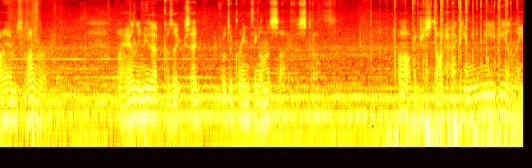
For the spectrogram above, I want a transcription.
I am survivor. I only knew that because it said Got the green thing on the side for stealth. Oh, I can just start hacking immediately.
